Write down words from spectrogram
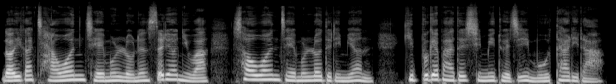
너희가 자원 제물로는 쓰려니와 서원 제물로 드리면 기쁘게 받으심이 되지 못하리라.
